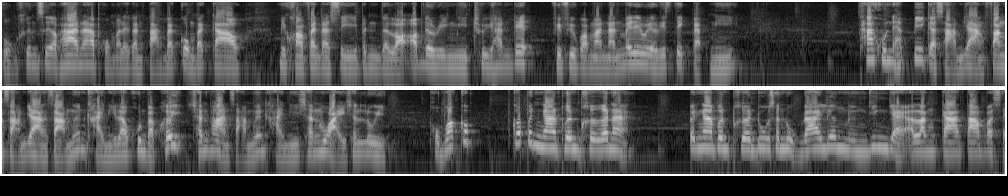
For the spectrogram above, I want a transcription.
สูงขึ้นเสื้อผ้าหน้าผมอะไรต่างๆ แบ็กกงแบ็กกราว มีความแฟนตาซีเป็น The Lord of the Ring มี 300ฟิลฟิลประมาณนั้นไม่ได้เรียลลิสติกแบบนี้ ถ้าคุณแฮปปี้กับ 3 อย่างฟัง 3 อย่าง 3 เงื่อนไขนี้แล้วคุณแบบเฮ้ยฉันผ่าน 3 เงื่อนไขนี้ฉันไหวฉันลุย ผมว่าก็ก็เป็นงานเพลินๆน่ะเป็นงานเพลินๆดูสนุกได้เรื่องหนึ่งยิ่งใหญ่อลังการตามกระแส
